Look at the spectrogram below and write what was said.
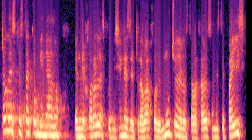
Todo esto está combinado en mejorar las condiciones de trabajo de muchos de los trabajadores en este país,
